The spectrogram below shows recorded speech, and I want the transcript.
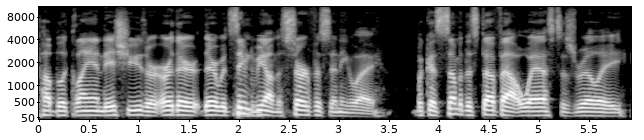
public land issues or, or there there would seem to be mm-hmm. on the surface anyway because some of the stuff out west is really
